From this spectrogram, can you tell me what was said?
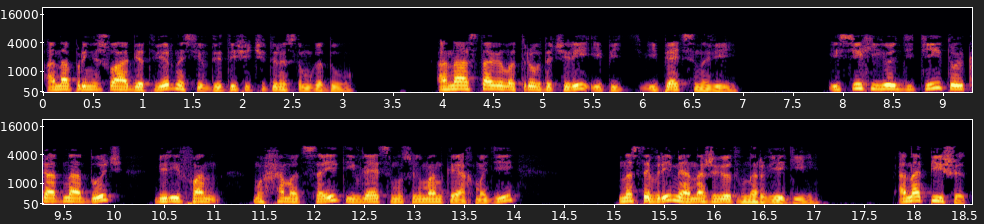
она принесла обет верности в 2014 году. Она оставила трех дочерей и, пять, и пять сыновей. Из всех ее детей только одна дочь, Берифан Мухаммад Саид, является мусульманкой Ахмади. В настоящее время она живет в Норвегии. Она пишет,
